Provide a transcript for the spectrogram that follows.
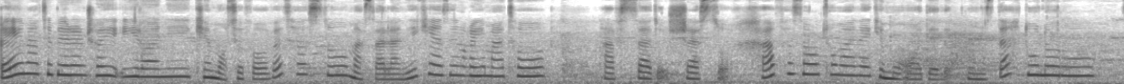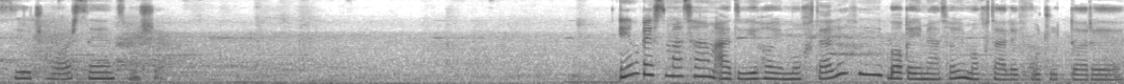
قیمت برنج های ایرانی که متفاوت هست و مثلا یکی از این قیمت ها 767 هزار تومنه که معادل 15 دلار و 34 سنت میشه. این قسمت هم ادویه های مختلفی با قیمت های مختلف وجود داره.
